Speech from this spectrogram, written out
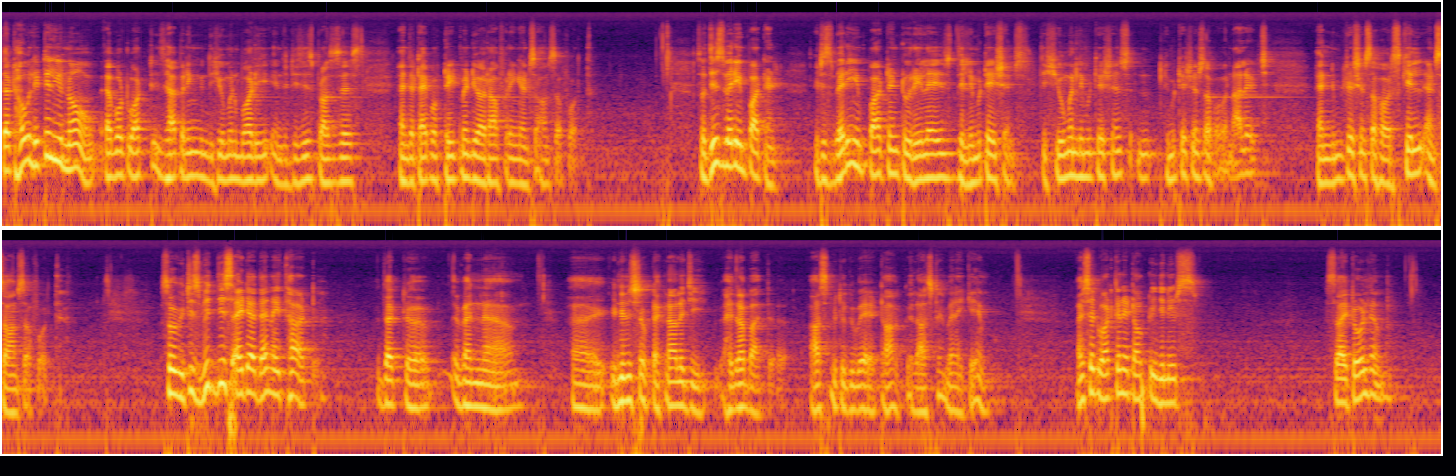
that how little you know about what is happening in the human body, in the disease processes, and the type of treatment you are offering, and so on and so forth. So this is very important. It is very important to realize the limitations, the human limitations, limitations of our knowledge, and limitations of our skill, and so on and so forth. So it is with this idea then I thought that uh, when uh, uh, Indian Institute of Technology, Hyderabad, asked me to give a talk last time when I came, I said, what can I talk to engineers? So I told them,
